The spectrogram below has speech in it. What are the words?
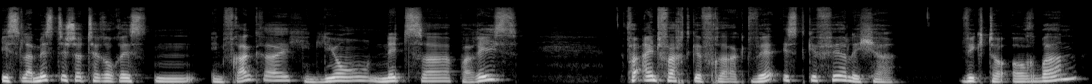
islamistischer Terroristen in Frankreich, in Lyon, Nizza, Paris. Vereinfacht gefragt, wer ist gefährlicher? Viktor Orban,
